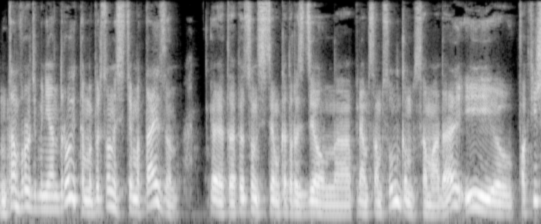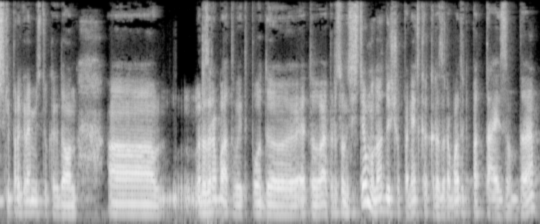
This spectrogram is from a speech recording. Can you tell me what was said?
но там вроде бы не Android, там операционная система Tizen, это операционная система, которая сделана прям Samsung сама, да, и фактически программисту, когда он э, разрабатывает под э, эту операционную систему, надо еще понять, как разрабатывать под Tizen, да.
